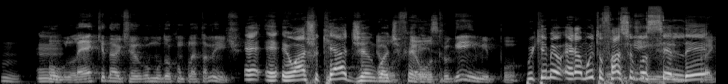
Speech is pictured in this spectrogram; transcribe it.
Pô, Hum. o leque da jungle mudou completamente. É, é, eu acho que é a É, jungle a é diferença. outro game, pô. Porque, meu, era muito Outro fácil game, você né, ler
